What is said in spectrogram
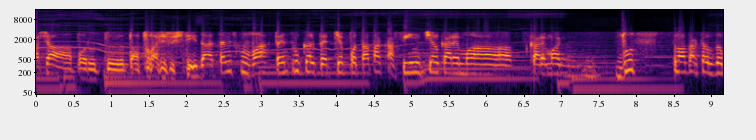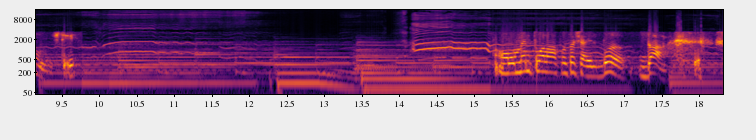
Așa a apărut uh, tatuajul, știi? Dar ți-am zis cumva pentru că îl percep pe tata ca fiind cel care m-a, care m-a dus la Dark South de Moon, știi? Momentul ăla a fost așa, am zis, bă, da.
